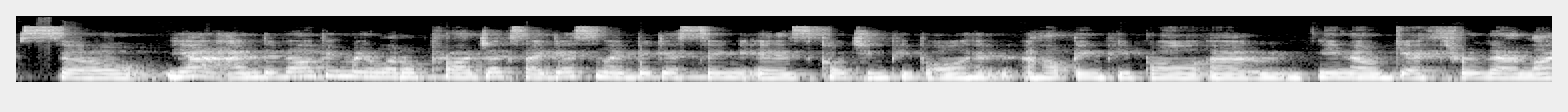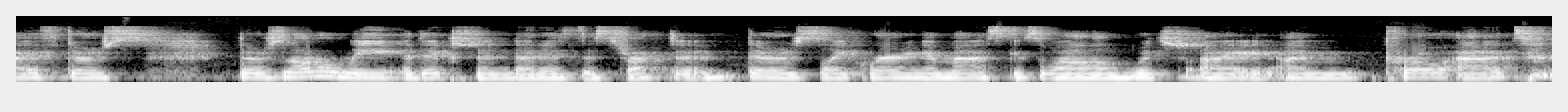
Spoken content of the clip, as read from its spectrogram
So yeah i'm developing my little projects. I guess my biggest thing is coaching people and helping people um, you know get through their life. There's there's not only addiction that is destructive. There's like wearing a mask as well which i i'm pro at.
